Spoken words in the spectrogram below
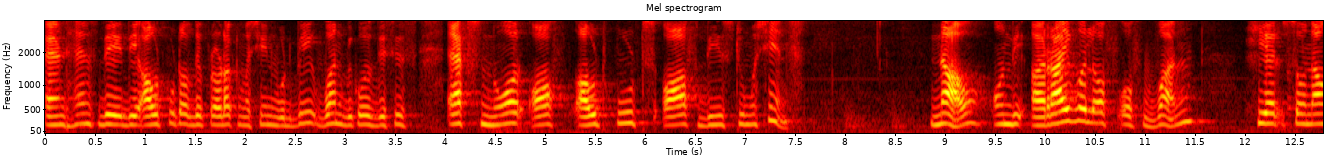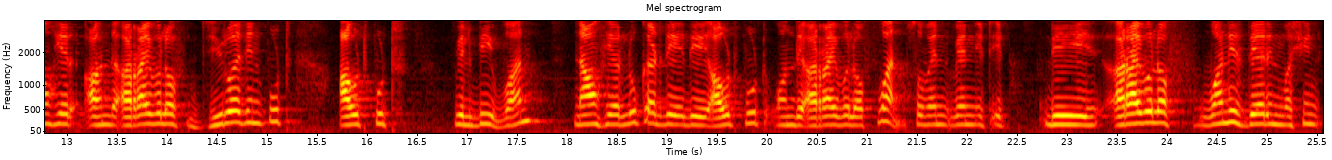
and hence the, the output of the product machine would be 1 because this is x nor of outputs of these two machines. Now, on the arrival of, of 1 here, so now here on the arrival of 0 as input output will be 1. Now, here look at the, the output on the arrival of 1. So, when, when it, it the arrival of 1 is there in machine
